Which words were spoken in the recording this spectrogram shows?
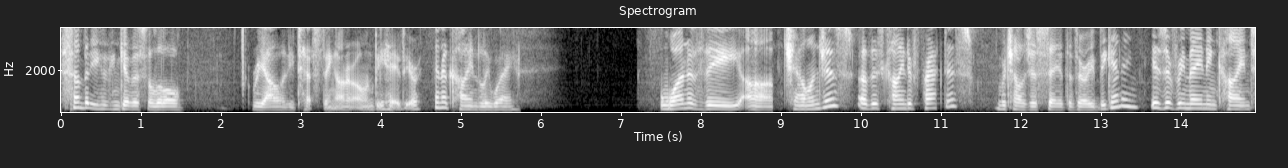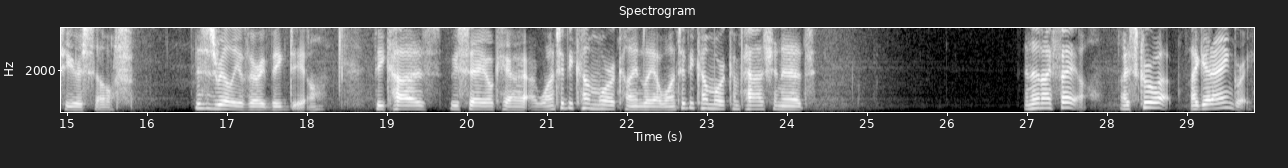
somebody who can give us a little reality testing on our own behavior in a kindly way. One of the uh, challenges of this kind of practice which I'll just say at the very beginning, is of remaining kind to yourself. This is really a very big deal because we say, okay, I, I, want to become more kindly, I want to become more compassionate, and then I fail. I screw up. I get angry.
